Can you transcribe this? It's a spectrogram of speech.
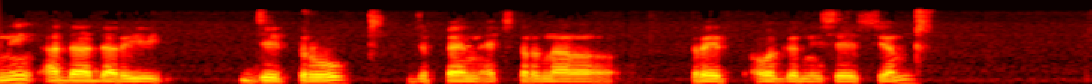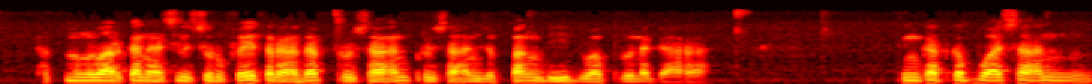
ini ada dari JETRO Japan External Trade Organization mengeluarkan hasil survei terhadap perusahaan-perusahaan Jepang di 20 negara. Tingkat kepuasan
